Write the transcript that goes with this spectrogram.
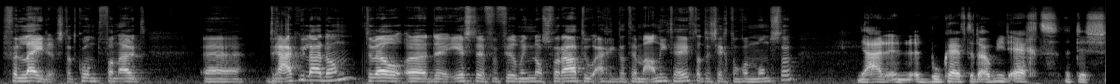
verleiders. Dat komt vanuit Dracula dan. Terwijl de eerste verfilming Nosferatu eigenlijk dat helemaal niet heeft. Dat is echt nog een monster. Ja, het boek heeft het ook niet echt. Het is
